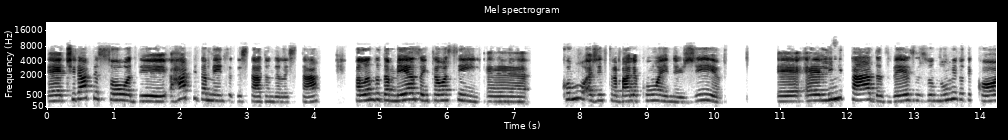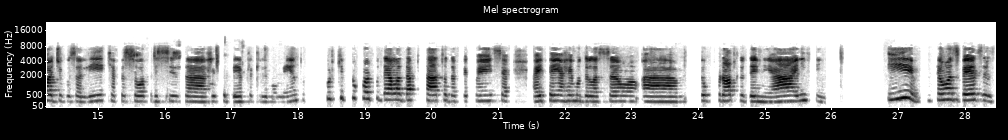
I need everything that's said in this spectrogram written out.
é, tirar a pessoa de rapidamente do estado onde ela está. Falando da mesa, então, assim, é, como a gente trabalha com a energia, é, é limitada, às vezes, o número de códigos ali que a pessoa precisa receber para aquele momento, porque para o corpo dela adaptar toda a frequência, aí tem a remodelação a, do próprio DNA, enfim. E, então, às vezes,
